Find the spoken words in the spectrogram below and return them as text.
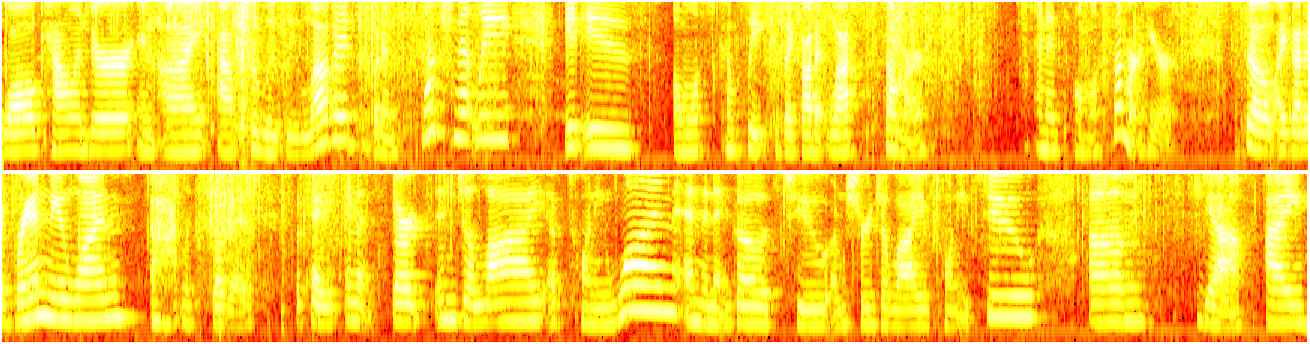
wall calendar and I absolutely love it, but unfortunately it is almost complete because I got it last summer and it's almost summer here. So I got a brand new one. Ah, it looks so good. Okay, and it starts in July of 21 and then it goes to, I'm sure, July of 22. Um, yeah, I,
